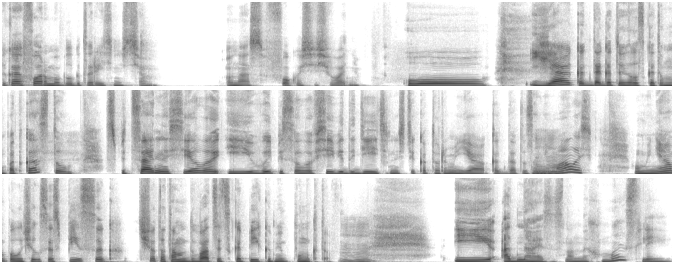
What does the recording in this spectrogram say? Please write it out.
Какая форма благотворительности у нас в фокусе сегодня? О, я, когда готовилась к этому подкасту, специально села и выписала все виды деятельности, которыми я когда-то занималась. Mm-hmm. У меня получился список, что-то там 20 с копейками пунктов. Mm-hmm. И одна из основных мыслей,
